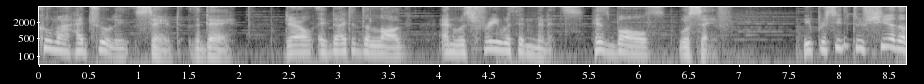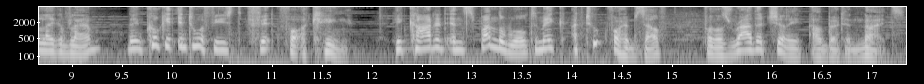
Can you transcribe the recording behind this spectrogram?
Kuma had truly saved the day. Daryl ignited the log and was free within minutes. His balls were safe. He proceeded to shear the leg of lamb, then cook it into a feast fit for a king. He carded and spun the wool to make a toque for himself for those rather chilly Albertan nights.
